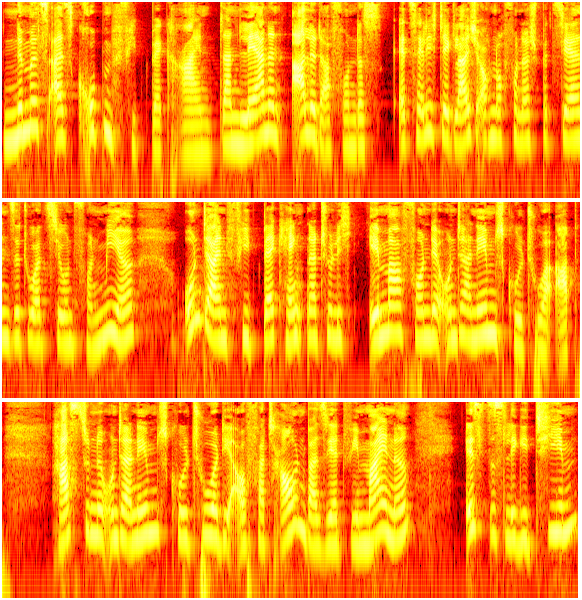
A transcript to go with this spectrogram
nimm es als Gruppenfeedback rein. Dann lernen alle davon. Das erzähle ich dir gleich auch noch von der speziellen Situation von mir. Und dein Feedback hängt natürlich immer von der Unternehmenskultur ab. Hast du eine Unternehmenskultur, die auf Vertrauen basiert wie meine, ist es legitim,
